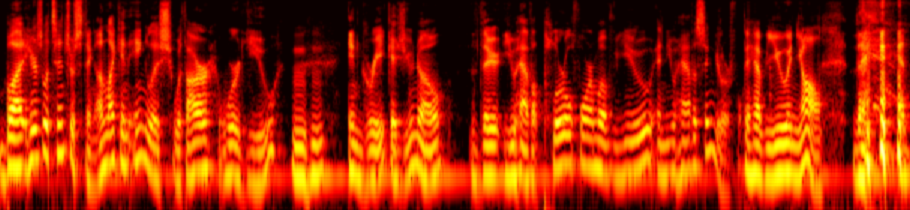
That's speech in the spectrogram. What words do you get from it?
But here's what's interesting. Unlike in English with our word you, mm-hmm. in Greek, as you know, there you have a plural form of you and you have a singular form. they have you and y'all. They, and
